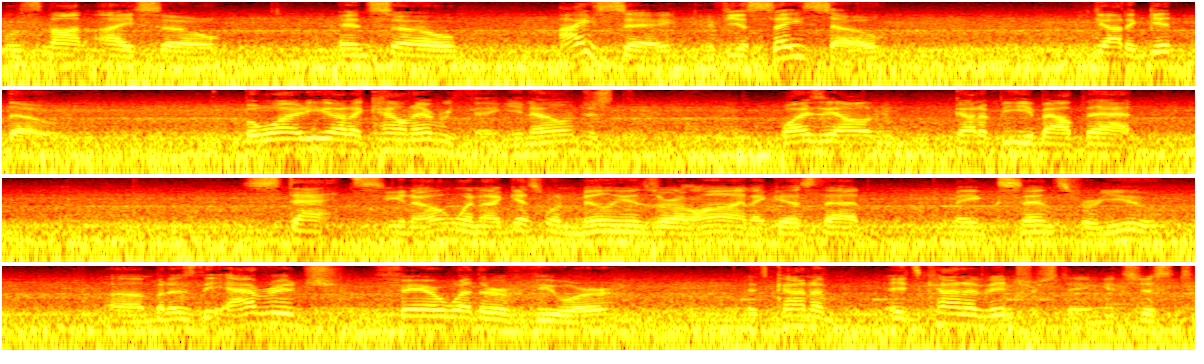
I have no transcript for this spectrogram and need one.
let's not ISO. And so I say, if you say so, you got to get though. But why do you got to count everything, you know? Just why is it all got to be about that stats, you know? When I guess when millions are aligned, I guess that makes sense for you. Uh, but as the average fair weather viewer, it's kind of it's kind of interesting. It's just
